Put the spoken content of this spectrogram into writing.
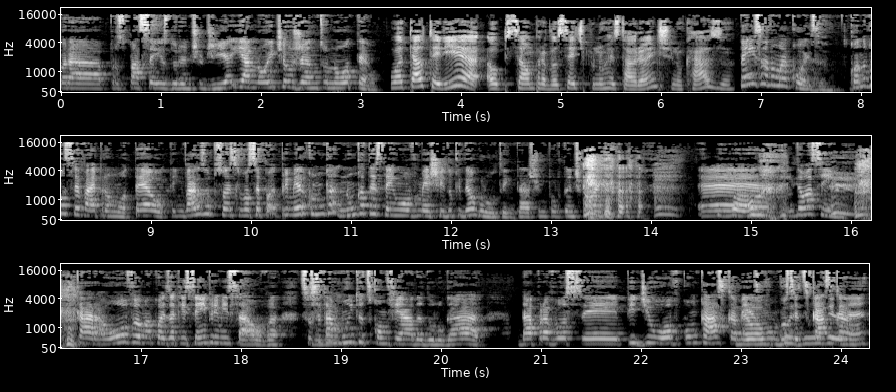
para os passeios durante o dia e à noite eu janto no hotel. O hotel teria a opção pra você, tipo, no restaurante, no caso? Pensa numa coisa. Quando você vai para um hotel, tem várias opções que você pode. Primeiro que eu nunca, nunca testei um ovo mexido que deu glúten, tá? Acho importante falar isso. É, então, assim, cara, ovo é uma coisa que sempre me salva. Se você tá muito desconfiada do lugar, dá pra você pedir o ovo com casca mesmo. ovo você cozido, descasca, né?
